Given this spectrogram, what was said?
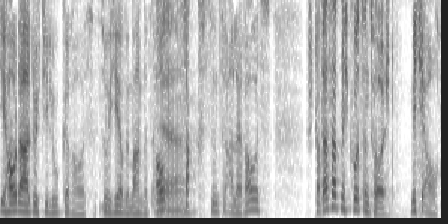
die haut er halt durch die Luke raus. So, hier, wir machen das auf. Ja. Zack, sind sie alle raus. Stopp. Das hat mich kurz enttäuscht. Mich auch.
